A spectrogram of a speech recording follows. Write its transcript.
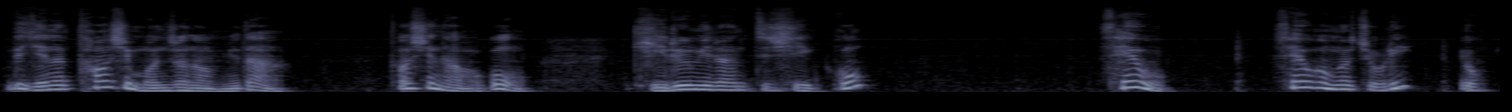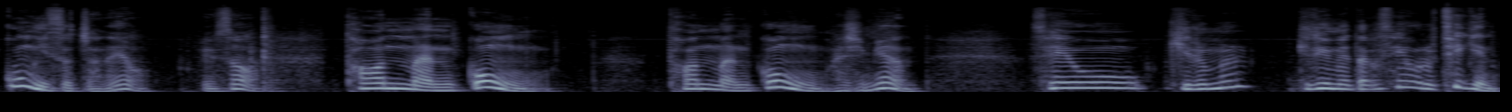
근데 얘는 텄이 먼저 나옵니다. 텄이 나오고 기름이란 뜻이 있고 새우 새우가 뭐죠 우리? 요꽁 있었잖아요. 그래서 턴만 꽁 턴만 꽁 하시면 새우 기름을 기름에다가 새우를 튀긴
